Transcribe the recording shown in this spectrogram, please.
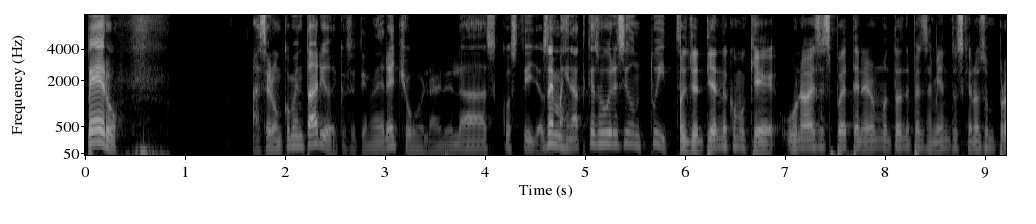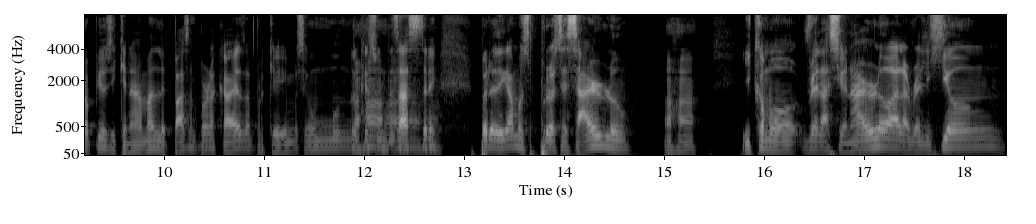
Pero hacer un comentario de que usted tiene derecho a volarle las costillas. O sea, imagínate que eso hubiera sido un tweet. Pues yo entiendo como que uno a veces puede tener un montón de pensamientos que no son propios y que nada más le pasan por la cabeza porque vivimos en un mundo que es Ajá, un ajá, desastre, ajá. pero digamos, procesarlo Ajá. y como relacionarlo a la religión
